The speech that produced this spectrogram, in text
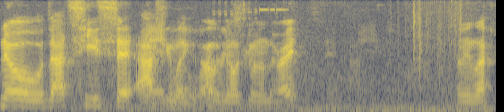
No, that's he's asking no like, oh worries. no, what's going on the right? I mean left.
